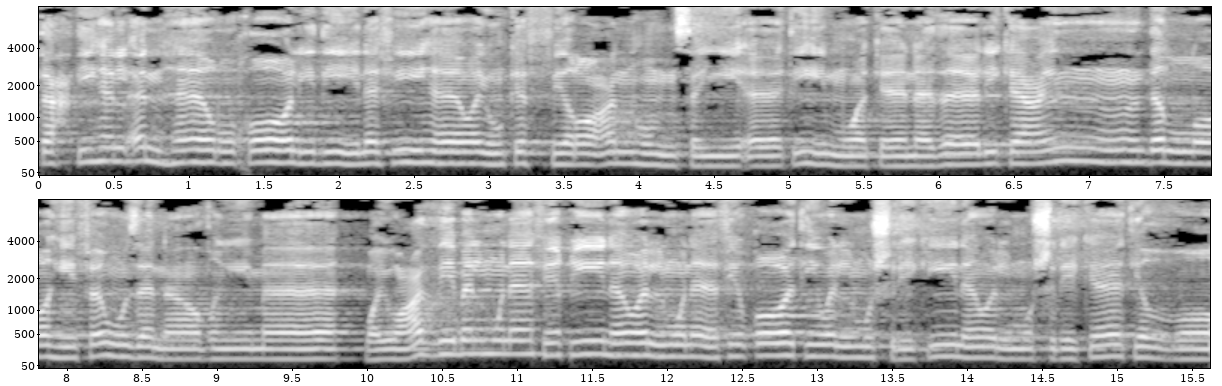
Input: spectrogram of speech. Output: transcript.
تحتها الأنهار خالدين فيها ويكفر عنهم سيئاتهم وكان ذلك عند الله فوزا عظيما. ويعذب المنافقين والمنافقات والمشركين والمشركات الظانين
